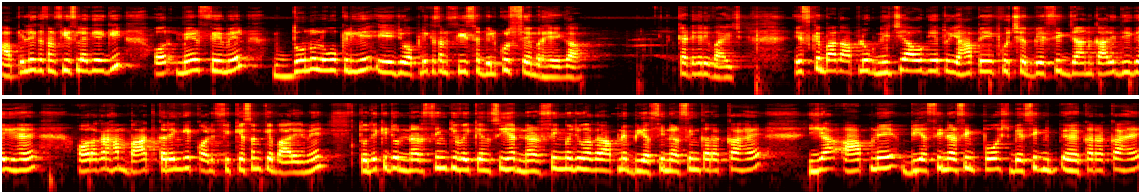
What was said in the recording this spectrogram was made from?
अप्लीकेशन फ़ीस लगेगी और मेल फीमेल दोनों लोगों के लिए ये जो अप्लीकेशन फ़ीस है, बिल्कुल सेम रहेगा। कैटेगरी वाइज इसके बाद आप लोग नीचे आओगे तो यहाँ पे कुछ बेसिक जानकारी दी गई है। और अगर हम बात करेंगे क्वालिफिकेशन के बारे में तो देखिए जो नर्सिंग की वैकेंसी है नर्सिंग में जो अगर आपने बीएससी नर्सिंग कर रखा है, या आपने बीएससी नर्सिंग पोस्ट बेसिक कर रखा है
